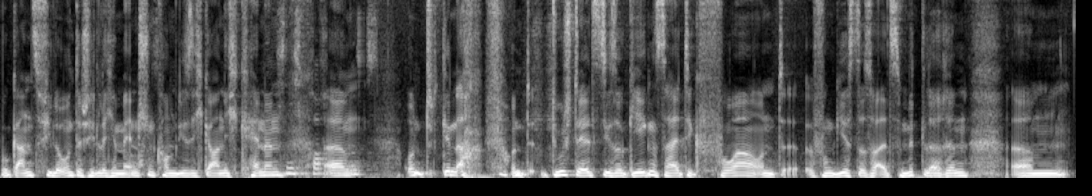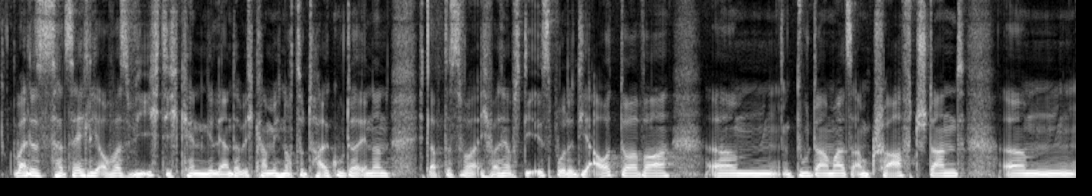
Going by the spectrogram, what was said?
wo ganz viele unterschiedliche Menschen kommen, die sich gar nicht kennen. Ich nicht kochen ähm, und genau, und du stellst die so gegenseitig vor und äh, fungierst da so als Mittlerin, ähm, weil das ist tatsächlich auch was, wie ich dich kennengelernt habe. Ich kann mich noch total gut erinnern. Ich glaube, das war, ich weiß nicht, ob es die ISPO oder die Outdoor war. Ähm, du damals am Craft stand. Ähm,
